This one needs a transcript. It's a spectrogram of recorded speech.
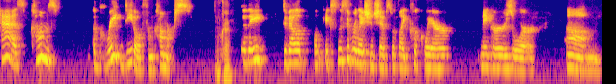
has comes a great deal from commerce. Okay. So they develop exclusive relationships with like cookware makers or um,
